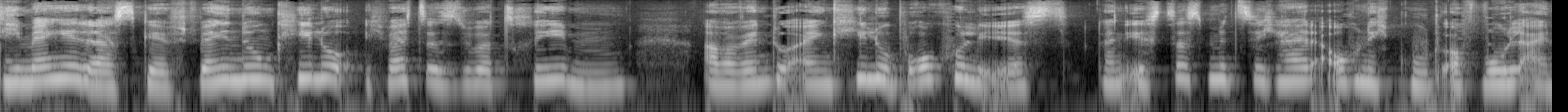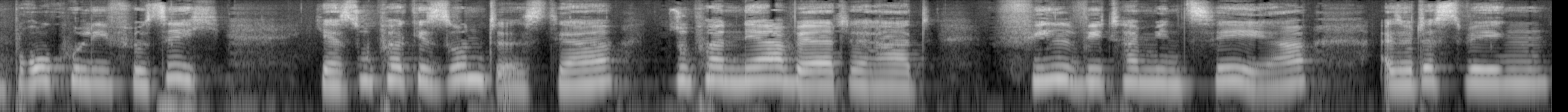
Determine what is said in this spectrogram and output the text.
die Menge das Gift. Wenn du ein Kilo, ich weiß, das ist übertrieben, aber wenn du ein Kilo Brokkoli isst, dann ist das mit Sicherheit auch nicht gut, obwohl ein Brokkoli für sich ja super gesund ist, ja, super Nährwerte hat, viel Vitamin C, ja. Also deswegen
